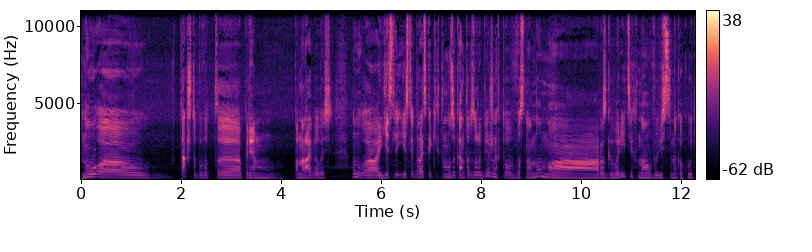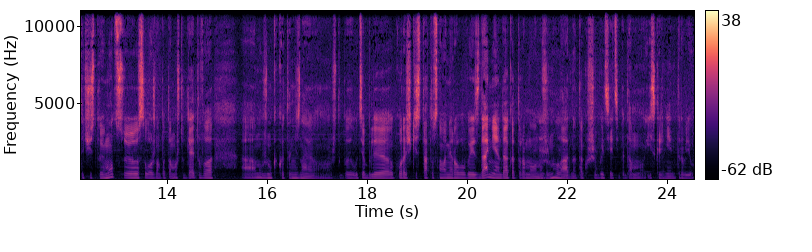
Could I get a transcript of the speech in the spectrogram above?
Ну, а, так, чтобы вот э, прям понравилось. Ну, а, если, если брать каких-то музыкантов зарубежных, то в основном а, разговорить их, на, вывести на какую-то чистую эмоцию сложно, потому что для этого а, нужно какой-то, не знаю, чтобы у тебя были корочки статусного мирового издания, да, которому он уже, ну ладно, так уж и быть, я тебе дам искреннее интервью.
